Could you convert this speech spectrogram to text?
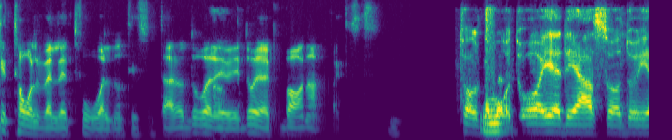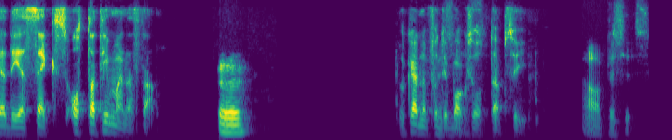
till 12 eller 2 eller någonting sånt där och då är, det, då är jag på banan faktiskt. 12 Men- 2, då är det alltså, då är det 6, 8 timmar nästan. Mm. Då kan du få Precis. tillbaka 8 psy. Ja, precis.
